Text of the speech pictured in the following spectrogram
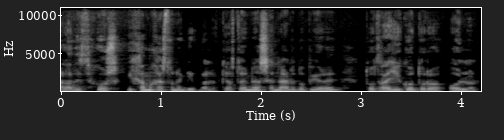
Αλλά δυστυχώς είχαμε χάσει τον εγκέφαλο. Και αυτό είναι ένα σενάριο το οποίο είναι το τραγικότερο όλων.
